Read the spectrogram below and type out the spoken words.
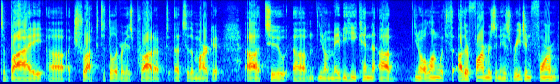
to buy uh, a truck to deliver his product uh, to the market, uh, to, um, you know, maybe he can you know, along with other farmers in his region, form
